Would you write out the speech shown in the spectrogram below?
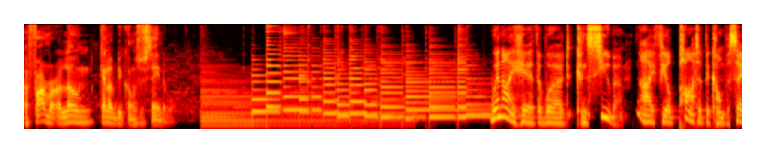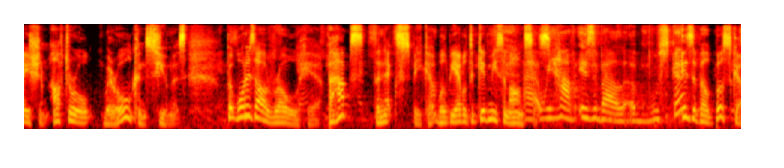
A farmer alone cannot become sustainable. When I hear the word consumer, I feel part of the conversation. After all, we're all consumers. But what is our role here? Perhaps the next speaker will be able to give me some answers. Uh, we have Isabel Buscke. Isabel Buscke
